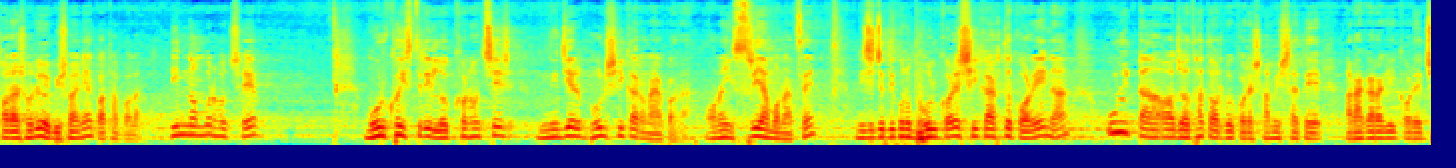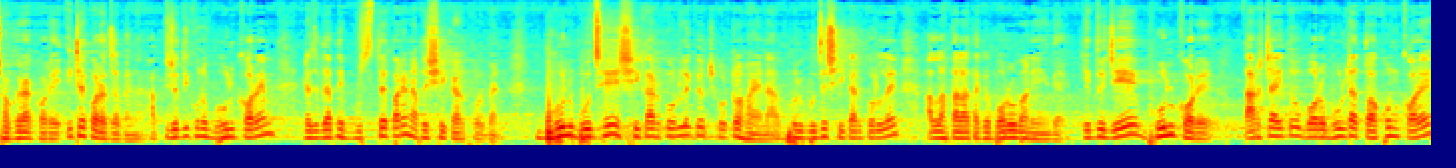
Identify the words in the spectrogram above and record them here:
সরাসরি ওই বিষয় নিয়ে কথা বলা। তিন নম্বর হচ্ছে মূর্খ স্ত্রীর লক্ষণ হচ্ছে নিজের ভুল স্বীকার না করা। অনেক স্ত্রী এমন আছে, নিজে যদি কোনো ভুল করে, স্বীকার তো করেই না, উল্টা অযথা তর্ক করে, স্বামীর সাথে রাগারাগি করে, ঝগড়া করে, এটা করা যাবে না। আপনি যদি কোনো ভুল করেন, এটা যদি আপনি বুঝতে পারেন, আপনি স্বীকার করবেন। ভুল বুঝে স্বীকার করলে কেউ ছোট হয় না। ভুল বুঝে স্বীকার করলে আল্লাহ তালা তাকে বড় বানিয়ে দেয়। কিন্তু যে ভুল করে তার চাইতেও বড় ভুলটা তখন করে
